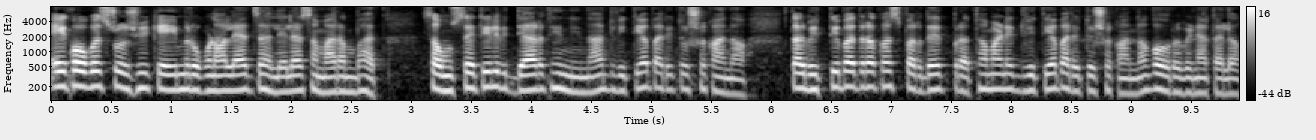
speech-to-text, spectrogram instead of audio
एक ऑगस्ट रोजी केईम रुग्णालयात झालेल्या समारंभात संस्थेतील विद्यार्थिनींना द्वितीय पारितोषिकानं तर भित्तीपत्रक स्पर्धेत प्रथम आणि द्वितीय पारितोषिकानं गौरविण्यात आलं.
